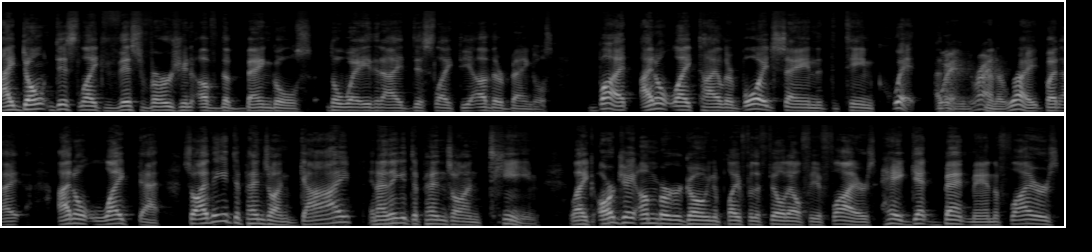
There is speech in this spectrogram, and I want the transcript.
I don't dislike this version of the Bengals the way that I dislike the other Bengals. But I don't like Tyler Boyd saying that the team quit. I Quit, think right. kind of right, but I I don't like that. So I think it depends on guy, and I think it depends on team. Like RJ Umberger going to play for the Philadelphia Flyers. Hey, get bent, man. The Flyers,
